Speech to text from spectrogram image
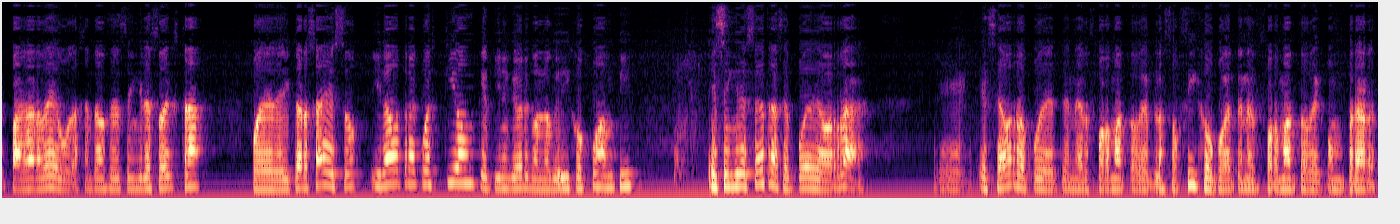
pagar deudas. Entonces ese ingreso extra puede dedicarse a eso. Y la otra cuestión que tiene que ver con lo que dijo Juanpi, ese ingreso extra se puede ahorrar. Eh, ese ahorro puede tener formato de plazo fijo, puede tener formato de comprar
